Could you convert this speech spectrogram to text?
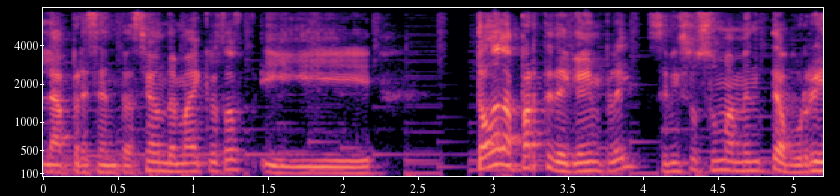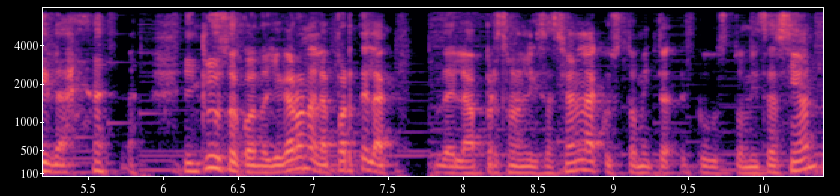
la presentación de Microsoft y toda la parte de gameplay se me hizo sumamente aburrida. Incluso cuando llegaron a la parte de la, personalización, la customización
